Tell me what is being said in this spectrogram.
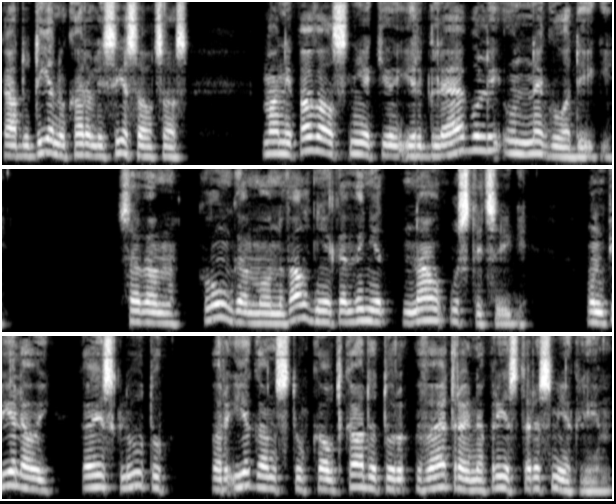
Kādu dienu karalis iesaucās: Mani pavalsnieki ir glēbuļi un negodīgi. Savam kungam un valdniekam viņi nav uzticīgi un pieļauj, ka es kļūtu par ieganstu kaut kāda tur vētraina priestera smiekļiem.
